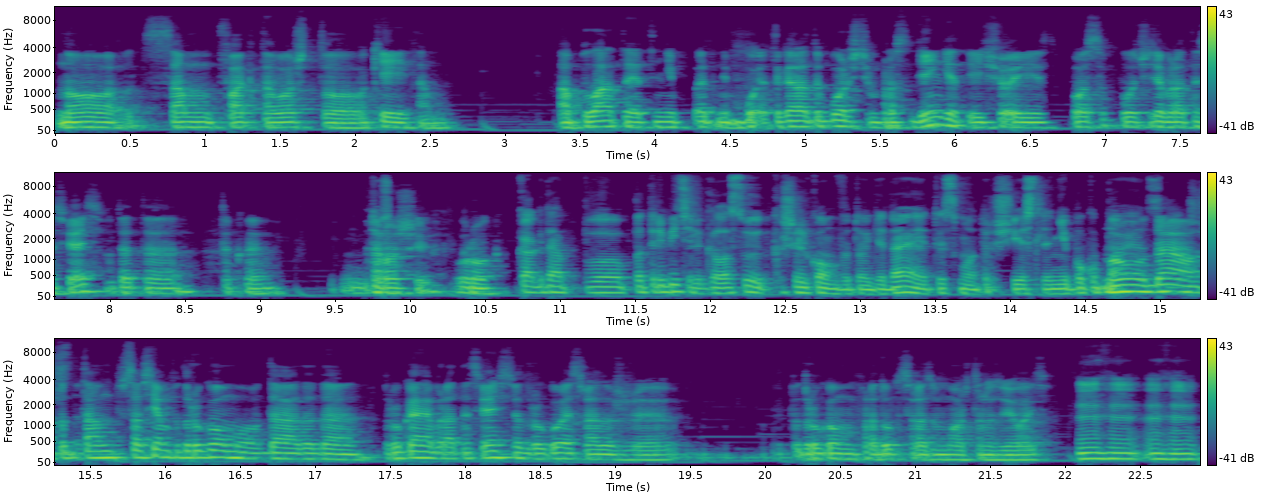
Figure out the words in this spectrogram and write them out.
Но сам факт того, что, окей, там, оплата это, не, это, не, это гораздо больше, чем просто деньги, это еще и способ получить обратную связь, вот это такой хороший есть, урок. Когда потребитель голосует кошельком в итоге, да, и ты смотришь, если не покупает... Ну да, значит, там совсем по-другому, да, да, да. Другая обратная связь, все другое сразу же по-другому продукт сразу может развивать. Угу, угу.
